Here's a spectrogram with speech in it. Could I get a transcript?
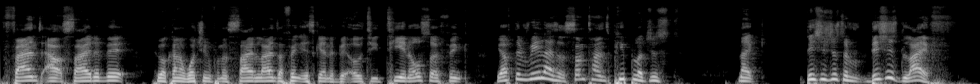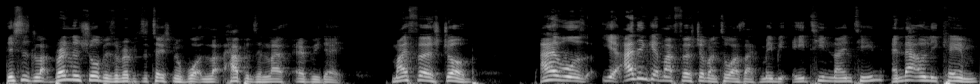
fans outside of it, who are kind of watching from the sidelines. I think it's getting a bit OTT, and also I think you have to realize that sometimes people are just like this is just a this is life. This is like Brendan Schaub is a representation of what happens in life every day. My first job, I was yeah, I didn't get my first job until I was like maybe 18, 19, and that only came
